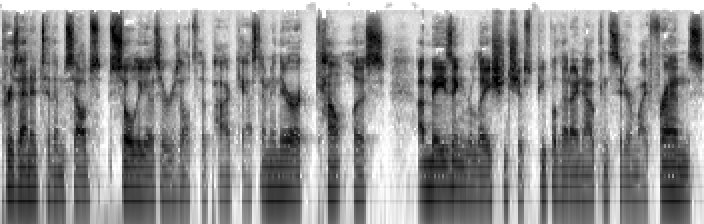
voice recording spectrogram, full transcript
presented to themselves solely as a result of the podcast. I mean, there are countless amazing relationships, people that I now consider my friends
